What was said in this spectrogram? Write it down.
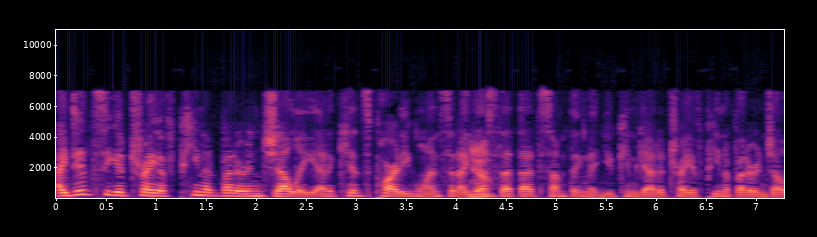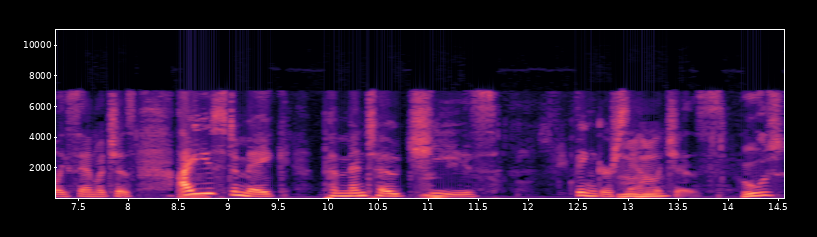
I did see a tray of peanut butter and jelly at a kids' party once, and I Yeah. guess that that's something that you can get a tray of peanut butter and jelly sandwiches. I Mm-hmm. used to make pimento cheese finger Mm-hmm. sandwiches. Who's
